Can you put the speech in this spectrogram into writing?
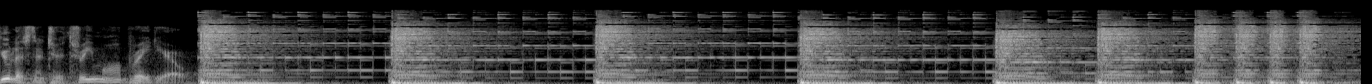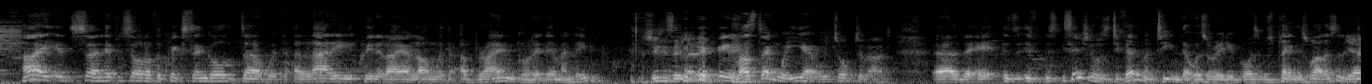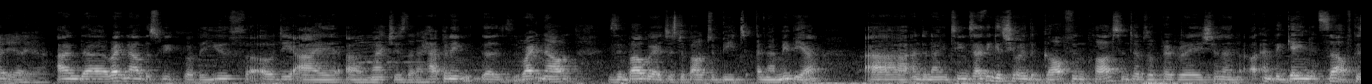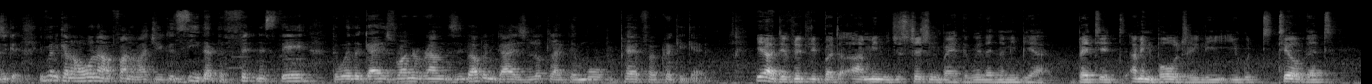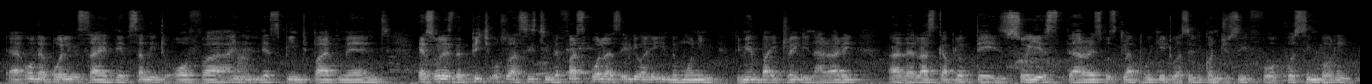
You listening to Three Mob Radio. Hi, it's an episode of the Quick Single uh, with Larry Kwiderai along with uh, Brian Gorede Mandebi. She didn't say that. Last time we were here, we talked about uh, the it, it, essentially it was a development team that was already was, was playing as well, isn't it? Yeah, yeah, yeah. And uh, right now, this week, we've got the youth uh, ODI uh, matches that are happening. Uh, right now, Zimbabwe are just about to beat Namibia uh, under 19s. I think it's showing the golfing class in terms of preparation and and the game itself. Because even fun match, you can see that the fitness there, the way the guys run around, the Zimbabwean guys look like they're more prepared for a cricket game. Yeah, definitely. But I mean, just judging by the way that Namibia batted, I mean, bowled really, you could tell that uh, on the bowling side, they have something to offer in, in the spin department, as well as the pitch also assisting the fast bowlers early on in the morning. Remember, it rained in Harare uh, the last couple of days. So, yes, the Harare Sports Club wicket was really conducive for, for sim bowling.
